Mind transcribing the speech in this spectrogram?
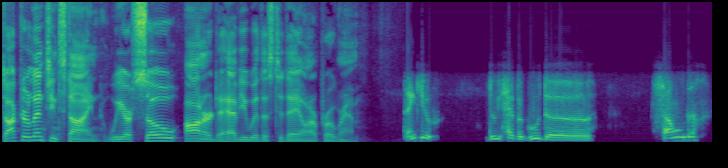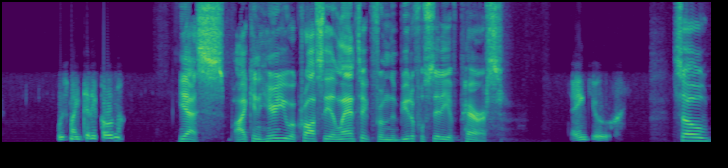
Dr. Lichtenstein, we are so honored to have you with us today on our program. Thank you. Do you have a good uh, sound with my telephone? Yes, I can hear you across the Atlantic from the beautiful city of Paris. Thank you. So,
